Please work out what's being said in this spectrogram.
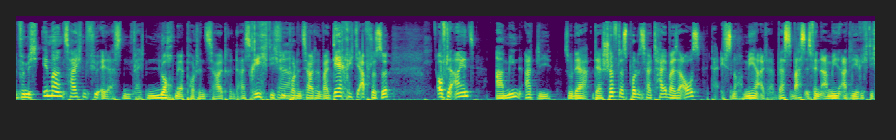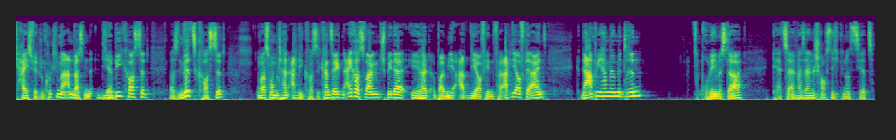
sind für mich immer ein Zeichen für, ey, da ist vielleicht noch mehr Potenzial drin. Da ist richtig viel Ja. Potenzial drin, weil der kriegt die Abschlüsse. Auf der 1 Amin Adli. So, der, der schöpft das Potenzial teilweise aus. Da ist noch mehr, Alter. Was, was ist, wenn Amin Adli richtig heiß wird? Und guck dir mal an, was ein Diaby kostet, was ein Witz kostet und was momentan Adli kostet. Kannst direkt einen Einkaufswagen später, ihr hört bei mir Adli auf jeden Fall. Adli auf der 1. Gnabry haben wir mit drin. Problem ist da, der hat so einfach seine Chance nicht genutzt jetzt.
